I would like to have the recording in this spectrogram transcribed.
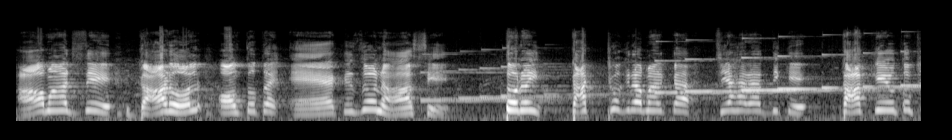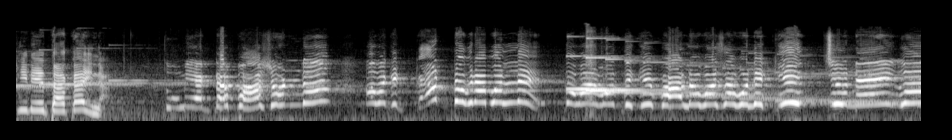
আমার সে গাড়ল অন্তত একজন আছে। তোর ওই কাঠ্যগ্রামার চেহারার দিকে কাকেও তো ফিরে তাকাই না। তুমি একটা বাসন্ড আমাকে কাঠঠোকরা বললে তোমার মধ্যে কি ভালোবাসা বলে কিচ্ছু নেই গো।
